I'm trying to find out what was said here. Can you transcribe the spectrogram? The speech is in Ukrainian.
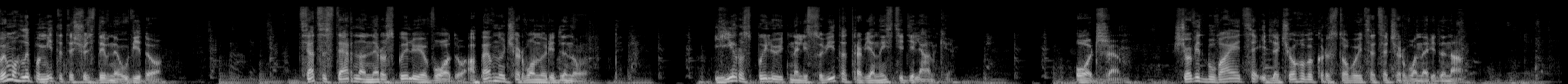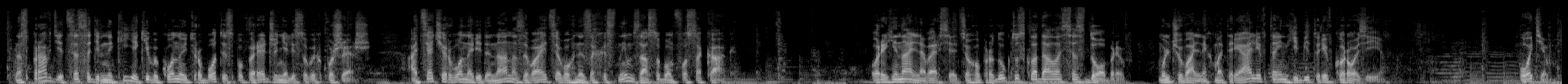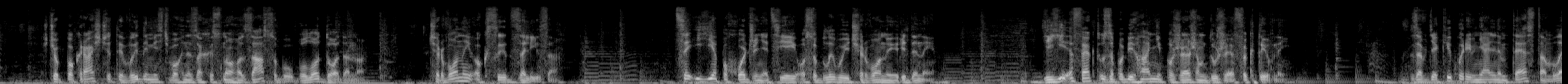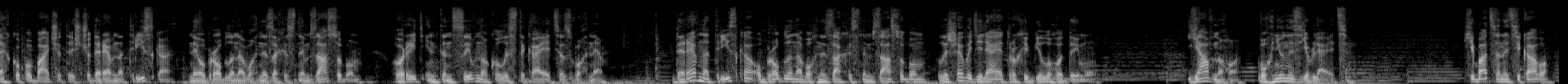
Ви могли помітити щось дивне у відео. Ця цистерна не розпилює воду, а певну червону рідину. Її розпилюють на лісові та трав'янисті ділянки. Отже, що відбувається і для чого використовується ця червона рідина? Насправді це садівники, які виконують роботи з попередження лісових пожеж. А ця червона рідина називається вогнезахисним засобом фосакак. Оригінальна версія цього продукту складалася з добрив, мульчувальних матеріалів та інгібіторів корозії. Потім, щоб покращити видимість вогнезахисного засобу, було додано червоний оксид заліза. Це і є походження цієї особливої червоної рідини. Її ефект у запобіганні пожежам дуже ефективний. Завдяки порівняльним тестам легко побачити, що деревна тріска, не оброблена вогнезахисним засобом, горить інтенсивно, коли стикається з вогнем. Деревна тріска, оброблена вогнезахисним засобом, лише виділяє трохи білого диму. Явного вогню не з'являється. Хіба це не цікаво?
